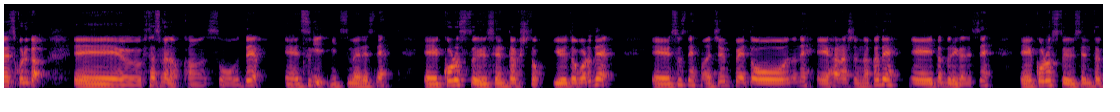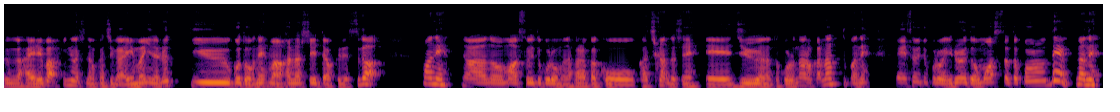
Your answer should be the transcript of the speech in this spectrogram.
とりあえずこれが、えー、二つ目の感想で、えー、次、三つ目ですね。えー、殺すという選択肢というところで、えー、そうですね、まあ、順平とのね、え、話の中で、えー、タトリがですね、えー、殺すという選択が入れば、命の価値が曖昧になるっていうことをね、まあ、話していたわけですが、まあね、あの、まあそういうところもなかなかこう、価値観としてね、えー、重要なところなのかなとかね、えー、そういうところをいろいろと思わせたところで、まあね、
